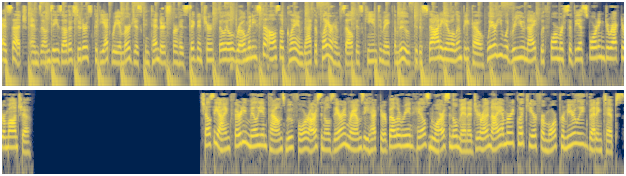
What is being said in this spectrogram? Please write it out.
As such, Nzonzi's other suitors could yet re-emerge as contenders for his signature, though Il Romanista also claimed that the player himself is keen to make the move to the Stadio Olimpico, where he would reunite with former Sevilla sporting director Monchi. Chelsea eyeing £30 million move for Arsenal's Aaron Ramsey Hector Bellerin hails new Arsenal manager Unai Emery click here for more Premier League betting tips.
